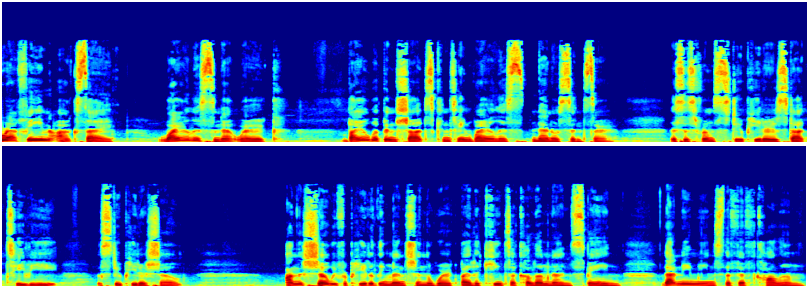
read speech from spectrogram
Graphene oxide wireless network. Bioweapon shots contain wireless nanosensor. This is from StuPeters.tv, the Stu Peters Show. On the show, we've repeatedly mentioned the work by the Quinta Columna in Spain. That name means the fifth column,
